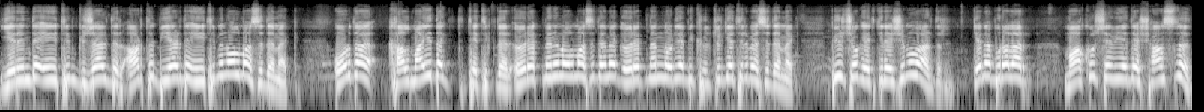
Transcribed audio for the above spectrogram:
Yerinde eğitim güzeldir. Artı bir yerde eğitimin olması demek. Orada kalmayı da tetikler. Öğretmenin olması demek, öğretmenin oraya bir kültür getirmesi demek. Birçok etkileşimi vardır. Gene buralar makul seviyede şanslı.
